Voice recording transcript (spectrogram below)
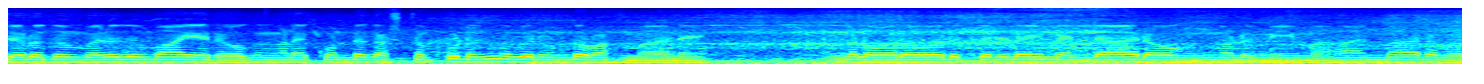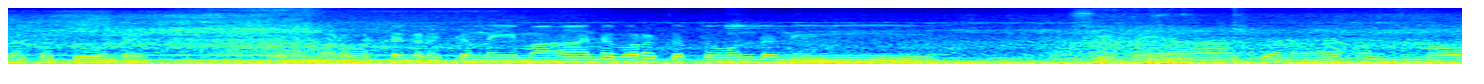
ചെറുതും വലുതുമായ രോഗങ്ങളെ കൊണ്ട് കഷ്ടപ്പെടുന്നവരുണ്ട് റഹ്മാനെ. ഞങ്ങൾ ഓരോരുത്തരുടെയും എല്ലാ രോഗങ്ങളും ഈ മഹാന്മാരെ പറക്കത്തുകൊണ്ട് ഇവിടെ മറവട്ട് കിടക്കുന്ന ഈ മഹാന്റെ പറക്കത്തുകൊണ്ട് നീ ശിവയാക്കണേ അല്ലോ.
